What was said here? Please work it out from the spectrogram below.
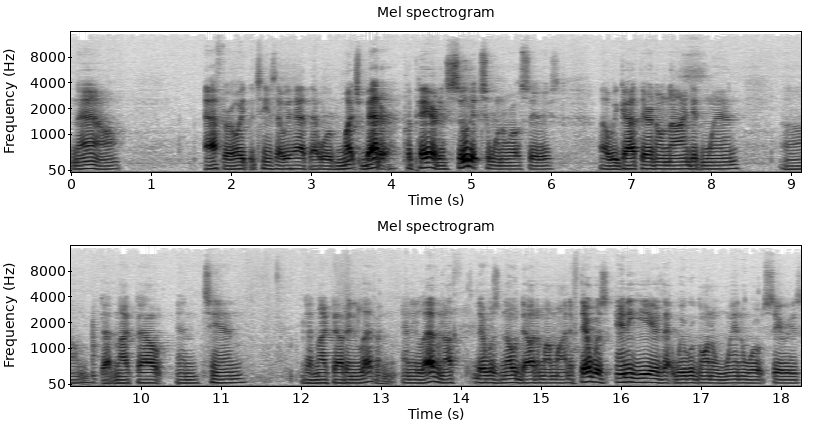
now after 08, the teams that we had that were much better prepared and suited to win a World Series. Uh, we got there in 09, didn't win. Um, got knocked out in 10, got knocked out in 11. And 11, th- there was no doubt in my mind. If there was any year that we were going to win a World Series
